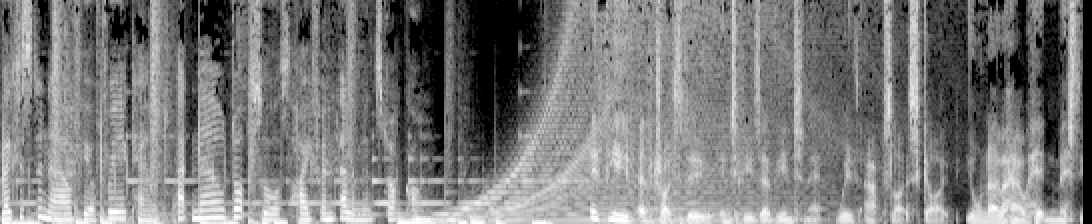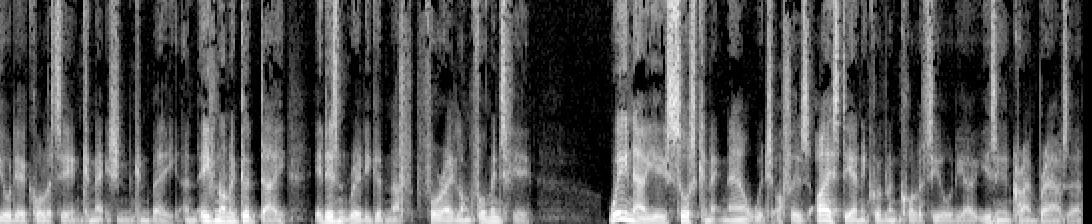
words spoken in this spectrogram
Register now for your free account at now.source-elements.com. If you've ever tried to do interviews over the internet with apps like Skype, you'll know how hit and miss the audio quality and connection can be. And even on a good day, it isn't really good enough for a long form interview. We now use Source Connect Now, which offers ISDN equivalent quality audio using a Chrome browser.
